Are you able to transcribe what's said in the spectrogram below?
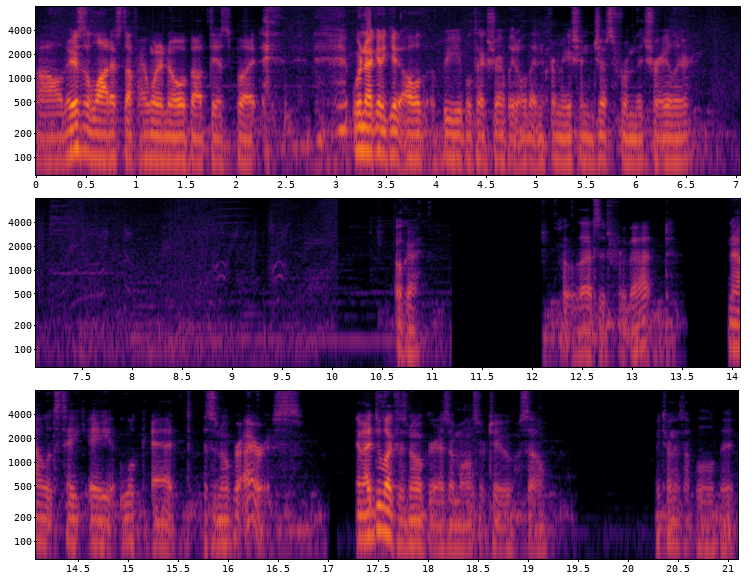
Oh, there's a lot of stuff I want to know about this, but we're not going to get all be able to extrapolate all that information just from the trailer. Okay. So that's it for that. Now let's take a look at Zinogre Iris. And I do like Zinogre as a monster too, so let me turn this up a little bit.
